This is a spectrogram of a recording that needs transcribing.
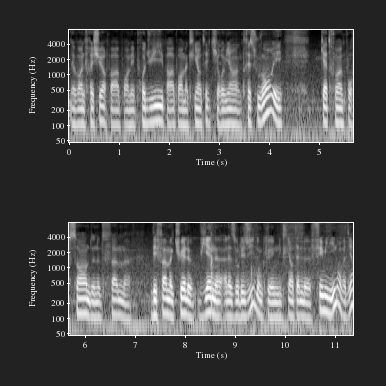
d'avoir une fraîcheur par rapport à mes produits, par rapport à ma clientèle qui revient très souvent. Et 80% de notre femme, des femmes actuelles viennent à la zoologie, donc une clientèle féminine, on va dire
